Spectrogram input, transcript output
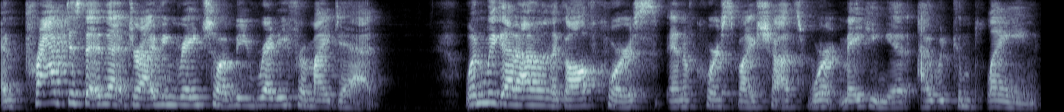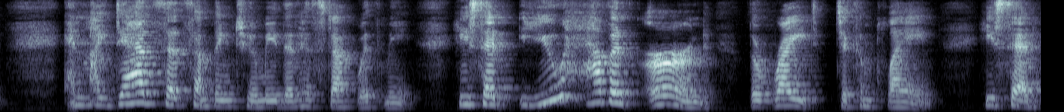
and practice in that driving range so I'd be ready for my dad. When we got out on the golf course, and of course my shots weren't making it, I would complain. And my dad said something to me that has stuck with me. He said, You haven't earned the right to complain. He said,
